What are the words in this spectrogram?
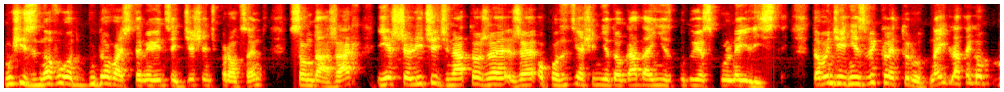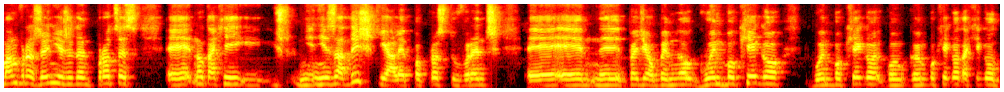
musi znowu odbudować te mniej więcej 10% w sondażach i jeszcze liczyć na to, że, że opozycja się nie dogada i nie zbuduje wspólnej listy. To będzie niezwykle trudne i dlatego mam wrażenie, że ten proces e, no takiej nie zadyszki, ale po prostu wręcz e, e, powiedziałbym no, głębokiego głębokiego, głębokiego takiego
